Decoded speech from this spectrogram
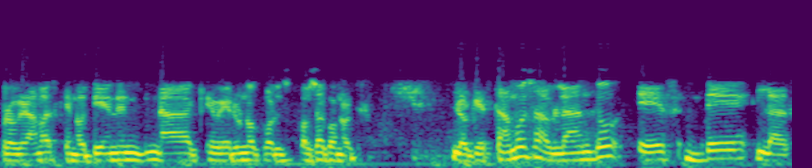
programas que no tienen nada que ver uno cosa con otra. Lo que estamos hablando es de las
